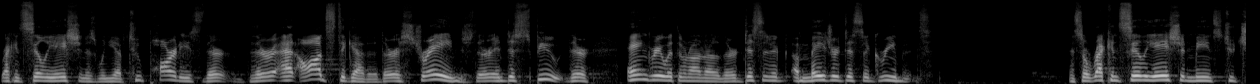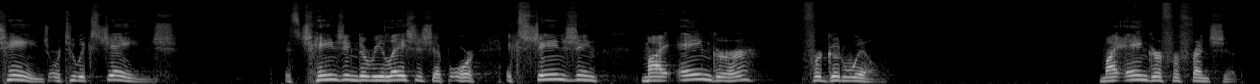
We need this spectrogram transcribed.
Reconciliation is when you have two parties, they're, they're at odds together, they're estranged, they're in dispute, they're angry with one another, they're a major disagreement. And so, reconciliation means to change or to exchange. It's changing the relationship or exchanging my anger for goodwill, my anger for friendship,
